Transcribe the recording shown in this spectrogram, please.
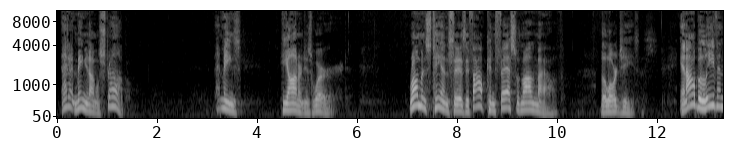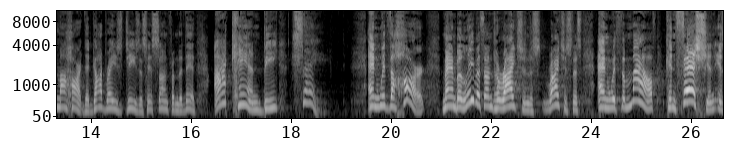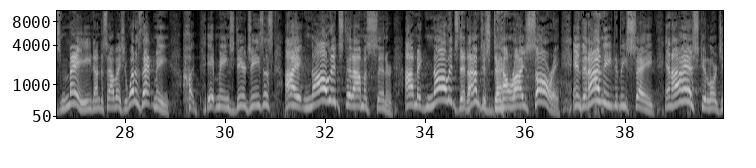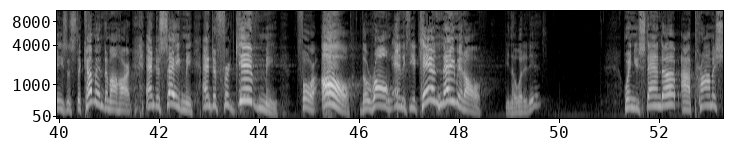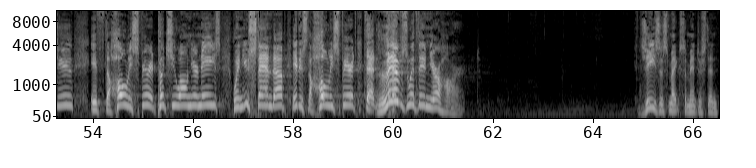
That doesn't mean you're not going to struggle. That means he honored his word. Romans 10 says, If I'll confess with my mouth the Lord Jesus. And I'll believe in my heart that God raised Jesus, his son, from the dead. I can be saved. And with the heart, man believeth unto righteousness, righteousness, and with the mouth, confession is made unto salvation. What does that mean? It means, dear Jesus, I acknowledge that I'm a sinner. I'm acknowledge that I'm just downright sorry and that I need to be saved. And I ask you, Lord Jesus, to come into my heart and to save me and to forgive me for all the wrong. And if you can name it all, you know what it is? When you stand up, I promise you, if the Holy Spirit puts you on your knees, when you stand up, it is the Holy Spirit that lives within your heart. Jesus makes some interesting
